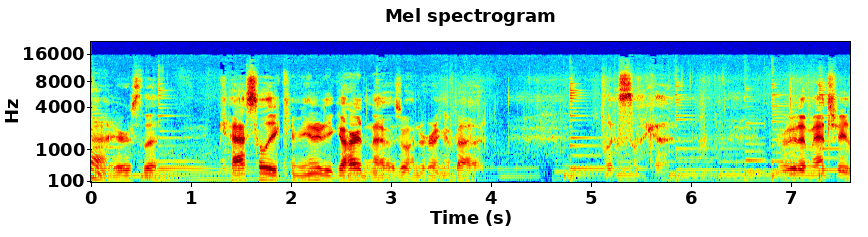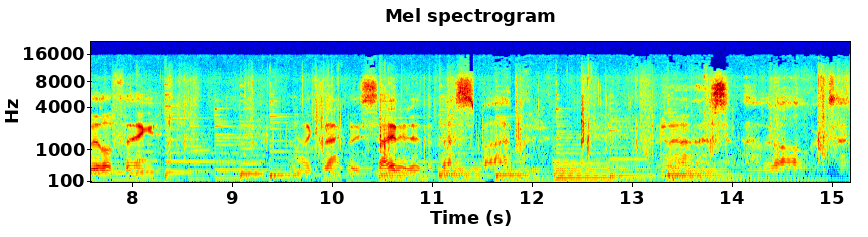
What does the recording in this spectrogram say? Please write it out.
Yeah, here's the Castley Community Garden I was wondering about. Looks like a rudimentary little thing. Not exactly sited in the best spot, but who knows how it all works out.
